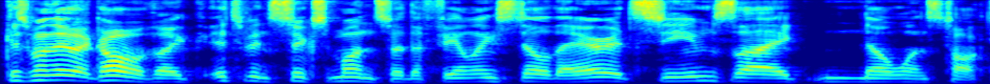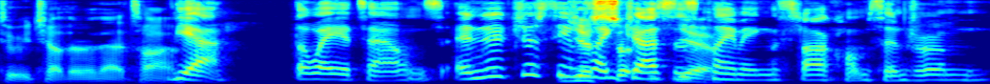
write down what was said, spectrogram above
Because when they're like, "Oh, like it's been six months, are the feelings still there?" It seems like no one's talked to each other in that time. Yeah, the way it sounds, and it just seems Yeah, like so- Jess is yeah. claiming Stockholm syndrome.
